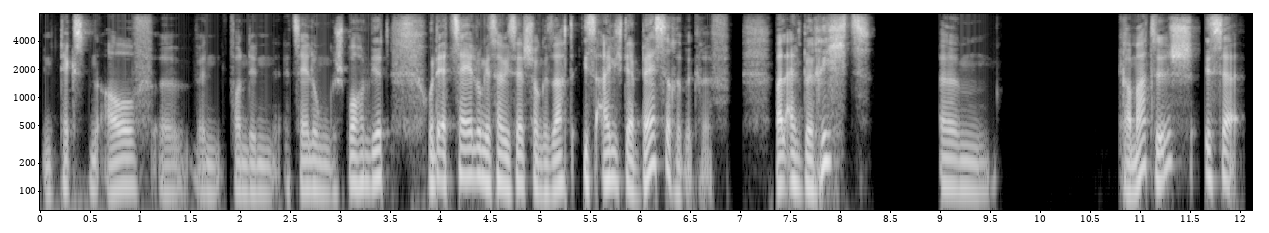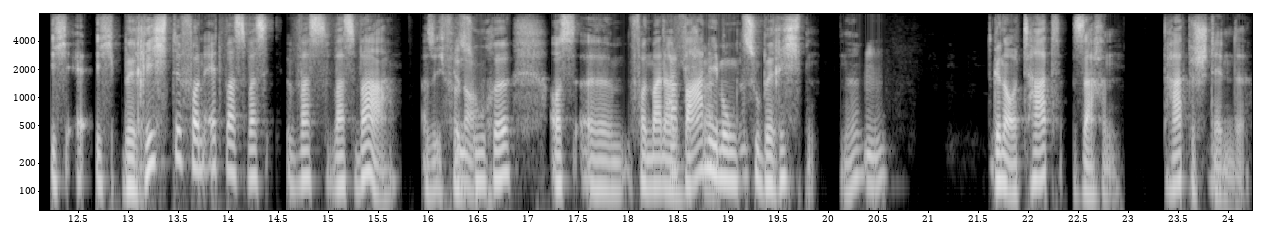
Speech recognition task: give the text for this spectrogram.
in Texten auf, äh, wenn von den Erzählungen gesprochen wird. Und Erzählung, jetzt habe ich selbst schon gesagt, ist eigentlich der bessere Begriff, weil ein Bericht ähm, grammatisch ist ja ich ich berichte von etwas, was was was war. Also ich Genau. versuche aus ähm, von meiner Wahrnehmung ne? zu berichten. Ne? Mhm. Genau, Tatsachen, Tatbestände.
